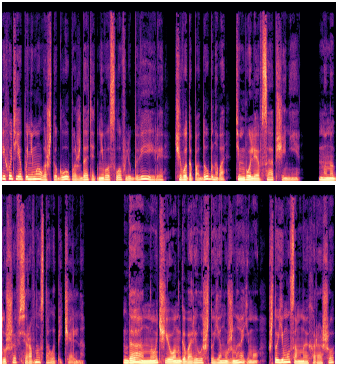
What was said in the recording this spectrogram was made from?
и хоть я понимала, что глупо ждать от него слов любви или чего-то подобного, тем более в сообщении, но на душе все равно стало печально. Да, ночью он говорил, что я нужна ему, что ему со мной хорошо,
